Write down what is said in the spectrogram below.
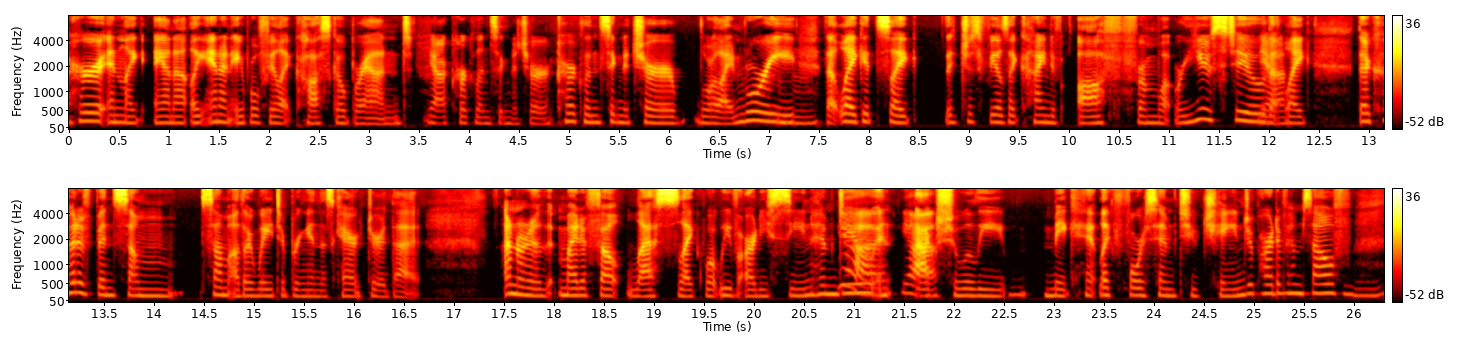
her and like Anna, like Anna and April feel like Costco brand, Yeah, Kirkland signature. Kirkland signature, Lorelai and Rory, Mm-hmm. that like it's like it just feels like kind of off from what we're used to. Yeah. That like there could have been some some other way to bring in this character that I don't know that might have felt less like what we've already seen him do Yeah, and yeah. actually make him like force him to change a part of himself Mm-hmm.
